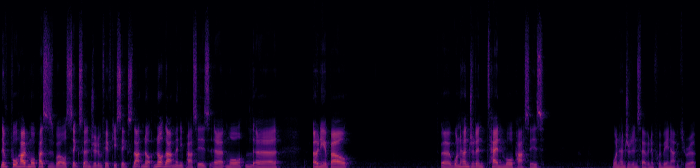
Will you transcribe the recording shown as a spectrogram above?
Liverpool had more passes as well, 656. So that not not that many passes, uh, more. Uh, only about uh, 110 more passes. 107 if we're being accurate.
